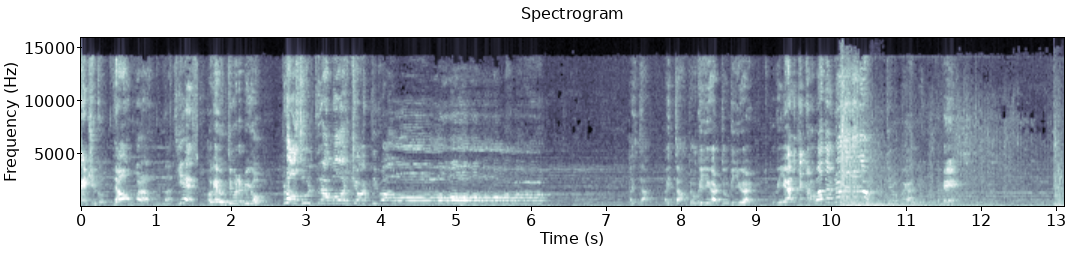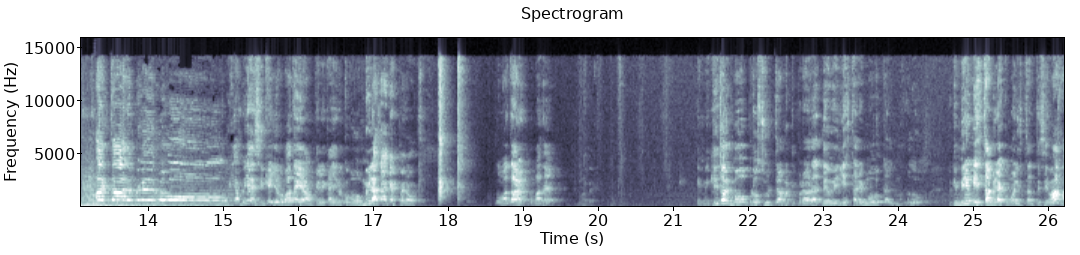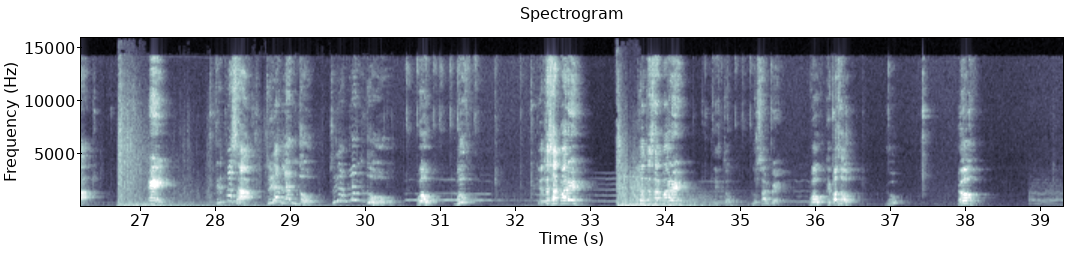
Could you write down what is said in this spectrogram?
Ok chicos, ya vamos para la ronda 10 Ok, último enemigo Plus Ultra Mocho activado Ahí está, ahí está. Tengo que llegar, tengo que llegar. Tengo que llegar hasta que lo mate. No, no, no, no. Quiero pegarle. Ahí está, le pegué de nuevo. Voy a, decir que yo lo maté, aunque le cayeron como 2000 ataques, pero. Lo maté, lo maté. Me quito el modo Plus Ultra porque por ahora debería estar en modo calmado. Porque miren mi estamina como al instante se baja. ¡Ey! ¿Qué te pasa? Estoy hablando, estoy hablando. Wow, wow. Yo te salvaré. Yo te salvaré. Listo, lo salvé. Wow, ¿qué pasó? No. No.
